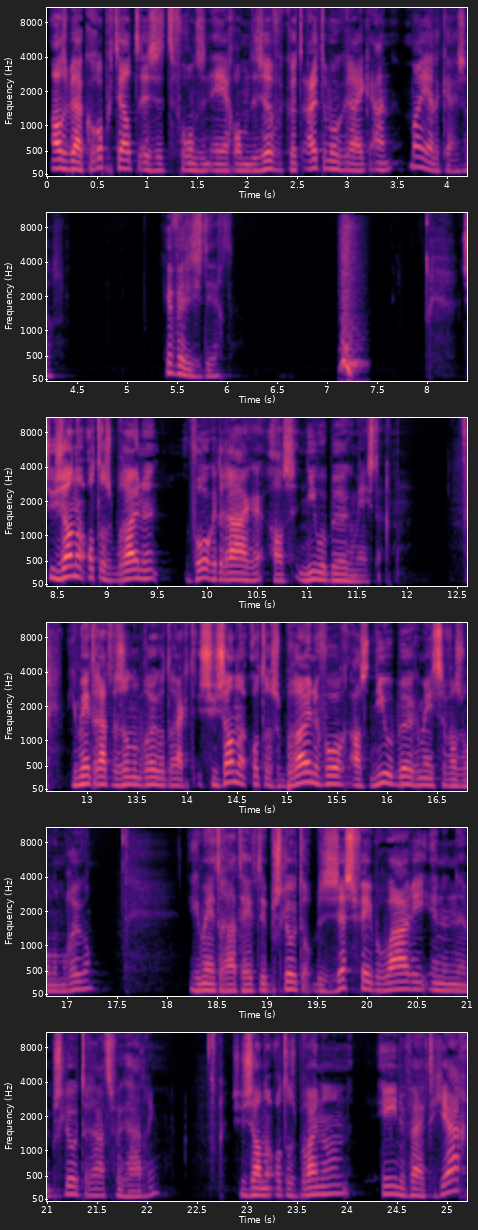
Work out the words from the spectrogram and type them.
Alles bij elkaar opgeteld is het voor ons een eer om de zilverkrut uit te mogen reiken aan Marielle Keizers. Gefeliciteerd. Suzanne Otters-Bruinen voorgedragen als nieuwe burgemeester. De gemeenteraad van Zonnebreugel draagt Suzanne Otters-Bruinen voor als nieuwe burgemeester van Zonnebreugel. De gemeenteraad heeft dit besloten op 6 februari in een besloten raadsvergadering. Suzanne Otters-Bruinen, 51 jaar,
